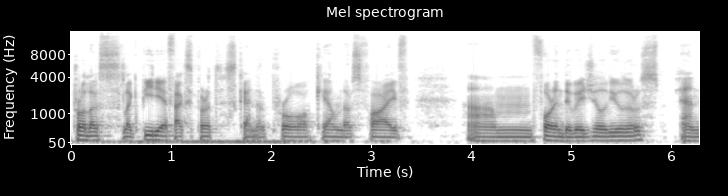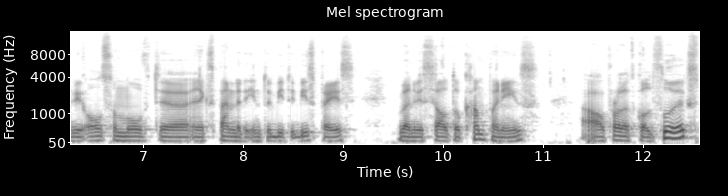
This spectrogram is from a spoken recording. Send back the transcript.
products like PDF Expert, Scanner Pro, Calendars 5 um, for individual users. And we also moved uh, and expanded into B2B space when we sell to companies our product called Fluix,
